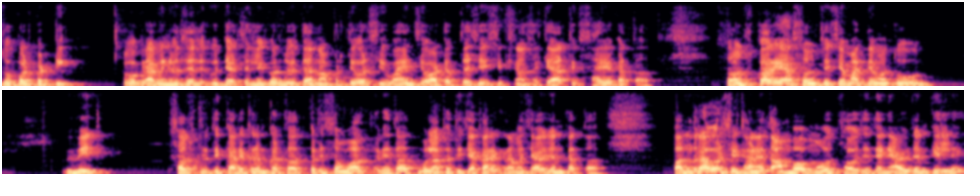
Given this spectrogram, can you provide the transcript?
झोपडपट्टी व ग्रामीण विद्या- विद्यार्थ्यांनी गरजू विद्यार्थ्यांना प्रतिवर्षी वाह्यांचे वाटप तसेच शिक्षणासाठी आर्थिक सहाय्य करतात. संस्कार या संस्थेच्या माध्यमातून विविध सांस्कृतिक कार्यक्रम करतात परिसंवाद घेतात मुलाखतीच्या कार्यक्रमाचे आयोजन करतात. पंधरा वर्षे ठाण्यात आंबा महोत्सवाचे त्यांनी आयोजन केले आहे.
